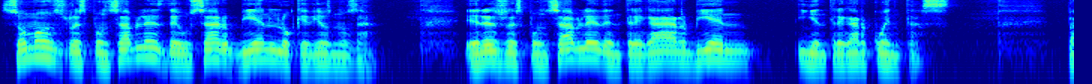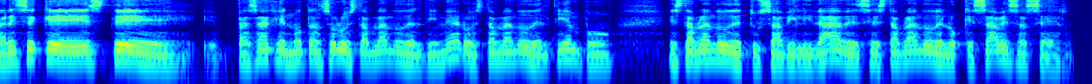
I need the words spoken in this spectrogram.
Somos responsables de usar bien lo que Dios nos da. Eres responsable de entregar bien y entregar cuentas. Parece que este eh, pasaje no tan solo está hablando del dinero, está hablando del tiempo, está hablando de tus habilidades, está hablando de lo que sabes hacer.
